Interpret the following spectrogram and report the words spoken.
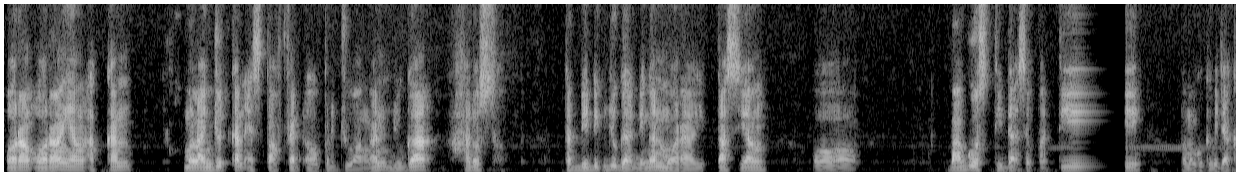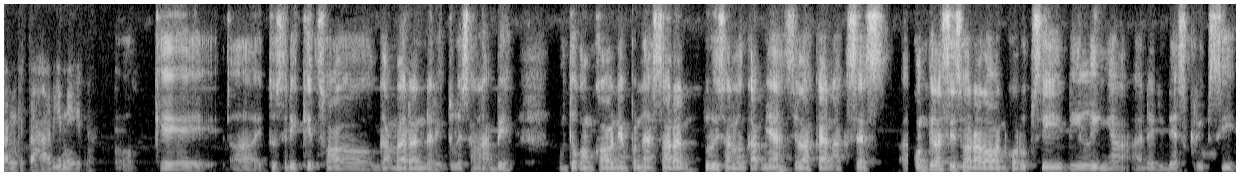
orang-orang yang akan melanjutkan estafet uh, perjuangan juga harus terdidik juga dengan moralitas yang uh, bagus tidak seperti pemangku kebijakan kita hari ini gitu. Oke, uh, itu sedikit soal gambaran dari tulisan AB. Untuk kawan-kawan yang penasaran tulisan lengkapnya, silahkan akses uh, kompilasi suara lawan korupsi di link yang ada di deskripsi.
